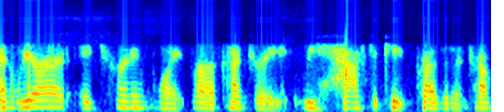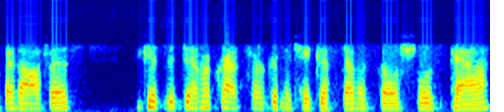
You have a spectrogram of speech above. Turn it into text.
And we are at a turning point for our country. We have to keep President Trump in office because the Democrats are going to take us down a socialist path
